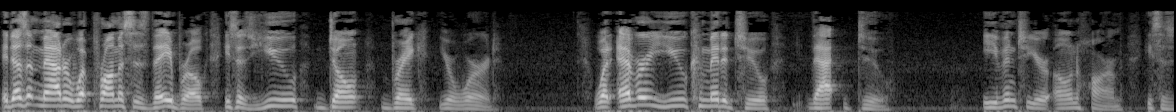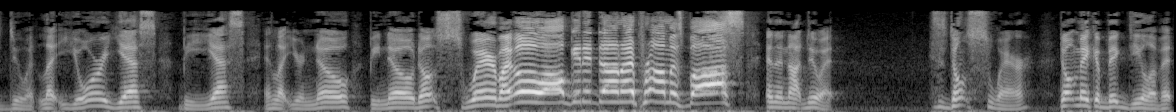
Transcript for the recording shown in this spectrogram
it doesn't matter what promises they broke. He says, You don't break your word. Whatever you committed to, that do. Even to your own harm. He says, Do it. Let your yes be yes, and let your no be no. Don't swear by, Oh, I'll get it done, I promise, boss, and then not do it. He says, Don't swear. Don't make a big deal of it.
